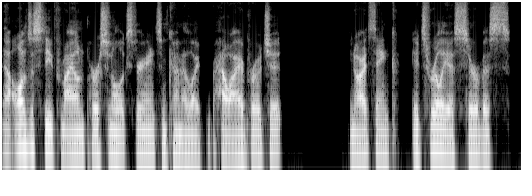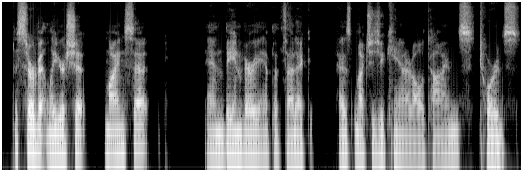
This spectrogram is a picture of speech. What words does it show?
I'll just speak from my own personal experience and kind of like how I approach it you know, I think it's really a service, the servant leadership mindset and being very empathetic as much as you can at all times towards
